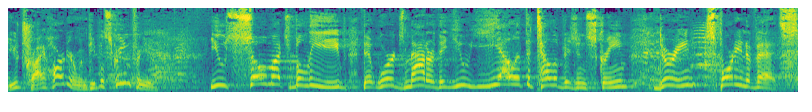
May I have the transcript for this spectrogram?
you try harder when people scream for you. You so much believe that words matter that you yell at the television screen during sporting events.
